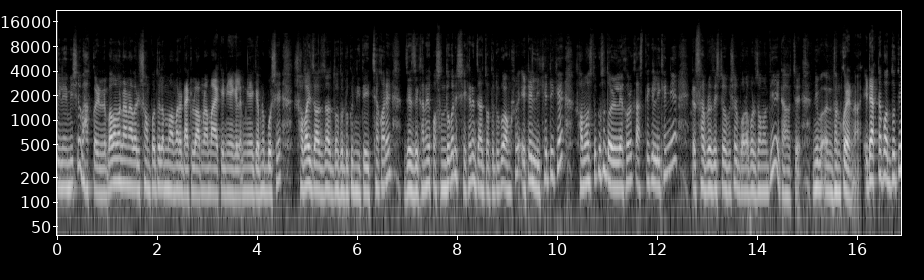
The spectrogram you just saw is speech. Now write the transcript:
মিলেমিশে ভাগ করে নিলাম। বাবা মা নানা বাড়ির সম্পদ হলাম মামারা ডাকলো আমরা মাকে নিয়ে গেলাম নিয়ে গিয়ে আমরা বসে সবাই যা যা যতটুকু নিতে ইচ্ছা করে যে যেখানে পছন্দ করে সেখানে যার যতটুকু অংশ এটাই লিখে টিখে সমস্ত কিছু দলিল লেখকের কাছ থেকে লিখে নিয়ে এটা সাব রেজিস্ট্রি অফিসের বরাবর জমা দিয়ে এটা হচ্ছে নিবন্ধন করে না এটা একটা পদ্ধতি।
